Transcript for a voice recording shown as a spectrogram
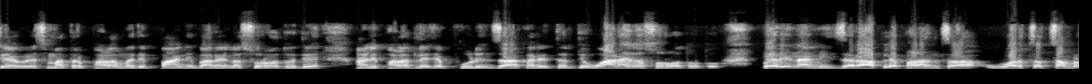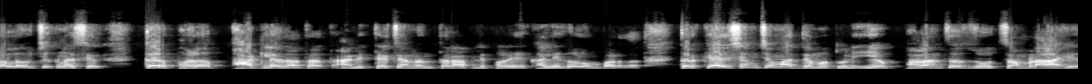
त्यावेळेस मात्र फळामध्ये पाणी भरायला सुरुवात होते आणि फळातल्या ज्या फोडींचा आकार आहे तर ते वाढायला सुरुवात होतो. परिणामी जर आपल्या फळांचा वरचा चमडा लवचिक नसेल तर फळं फाटल्या जातात आणि त्याच्यानंतर आपली फळे खाली गळून पडतात. तर कॅल्शियमच्या माध्यमातून या फळांचा जो चमडा आहे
